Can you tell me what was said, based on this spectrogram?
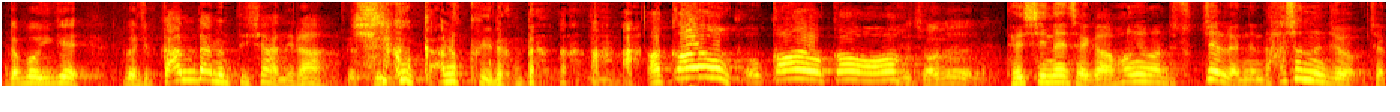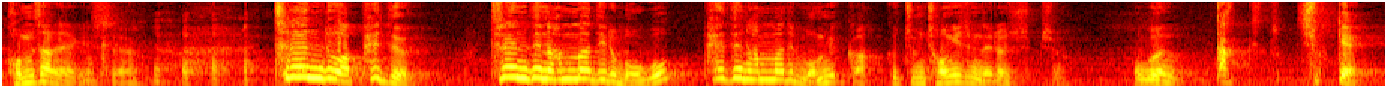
그러니까 뭐 이게 그러니까 깐다는 뜻이 아니라 실컷 까놓고 이런다. 아 까요 까요 까요. 저는 대신에 제가 황 형한테 숙제를 냈는데 하셨는지 제가 검사를 해야겠어요. 트렌드와 패드. 트렌드는 한마디로 뭐고 패드는 한마디로 뭡니까? 그 좀 정의 좀 내려주십시오. 혹은 딱 쉽게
